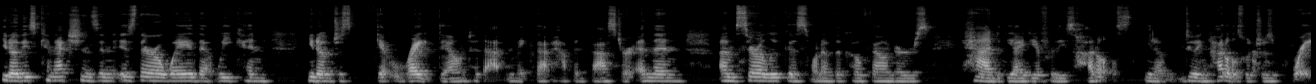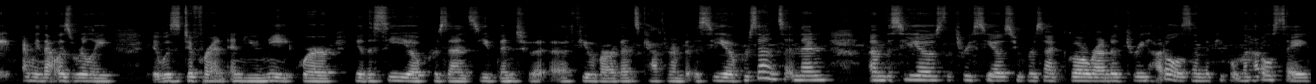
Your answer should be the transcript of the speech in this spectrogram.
you know these connections and is there a way that we can you know just get right down to that and make that happen faster? And then um, sarah lucas one of the co-founders had the idea for these huddles, you know, doing huddles, which was great. I mean, that was really, it was different and unique where, you know, the CEO presents, you've been to a, a few of our events, Catherine, but the CEO presents and then um, the CEOs, the three CEOs who present go around to three huddles and the people in the huddles say,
